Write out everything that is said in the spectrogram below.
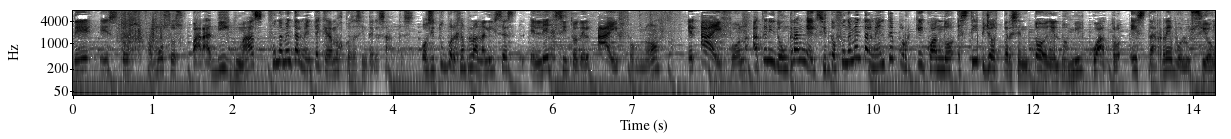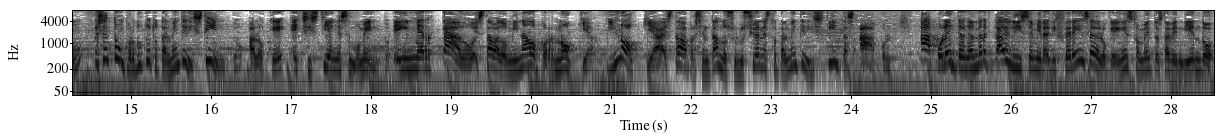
de estos famosos paradigmas, fundamentalmente creamos cosas interesantes. O si tú, por ejemplo, analices el éxito del iPhone, ¿no? El iPhone ha tenido un gran éxito fundamentalmente porque cuando Steve Jobs presentó en el 2004 esta revolución, presentó un producto totalmente distinto a lo que existía en ese momento. En el mercado estaba dominado por Nokia. Y Nokia estaba presentando soluciones totalmente distintas a Apple. Apple entra en el mercado y dice, mira, a diferencia de lo que en este momento está vendiendo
